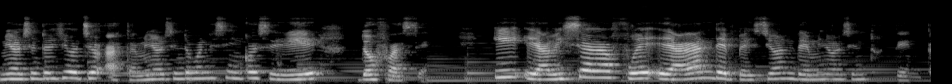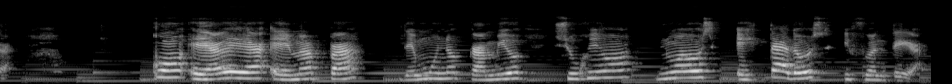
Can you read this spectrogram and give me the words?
1918 hasta 1945 se dos fases. Y la bisagra fue la Gran Depresión de 1930. Con la guerra el mapa del mundo cambió, surgieron nuevos estados y fronteras.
